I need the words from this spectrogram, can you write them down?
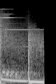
Bye.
